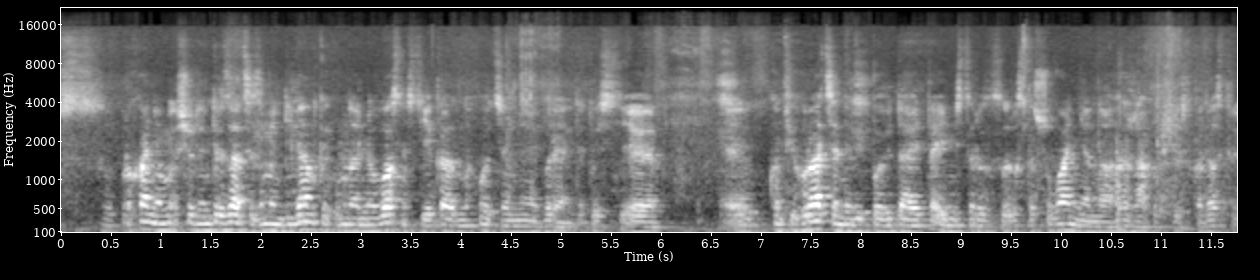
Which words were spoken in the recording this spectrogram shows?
з проханням щодо інвентаризації земельної ділянки комунальної власності, яка знаходиться не в оренді. Тобто Конфігурація не відповідає та і місце розташування на гаражах якщо в кадастрі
